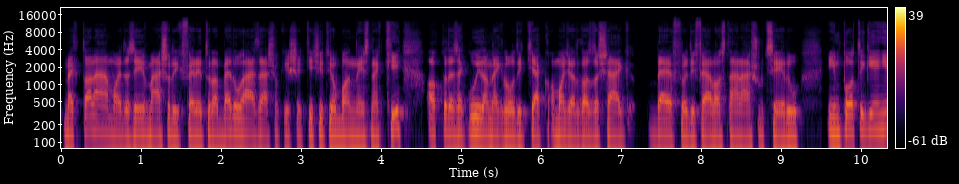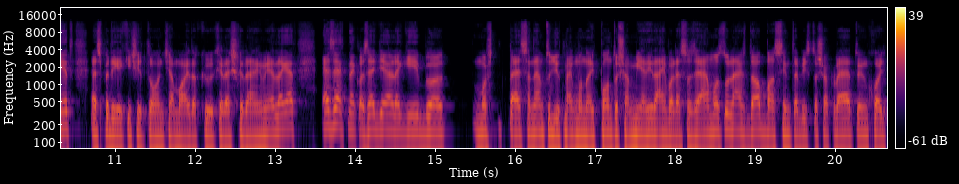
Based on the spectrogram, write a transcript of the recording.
meg talán majd az év második felétől a beruházások is egy kicsit jobban néznek ki, akkor ezek újra meglódítják a magyar gazdaság belföldi felhasználású célú importigényét, ez pedig egy kicsit rontja majd a külkereskedelmi mérleget. Ezeknek az egyenlegéből most persze nem tudjuk megmondani, hogy pontosan milyen irányba lesz az elmozdulás, de abban szinte biztosak lehetünk, hogy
